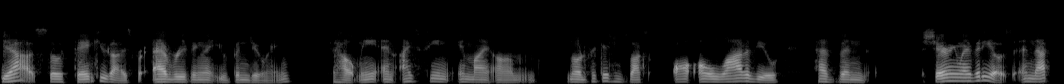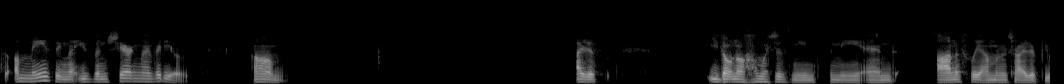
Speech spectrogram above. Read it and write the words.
yeah, so thank you guys for everything that you've been doing to help me, and I've seen in my um notifications box, a, a lot of you have been sharing my videos, and that's amazing that you've been sharing my videos. Um, I just, you don't know how much this means to me, and honestly, I'm going to try to be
